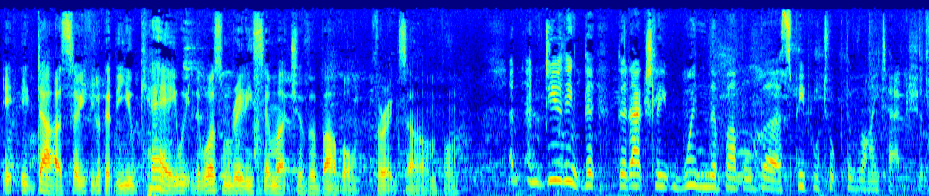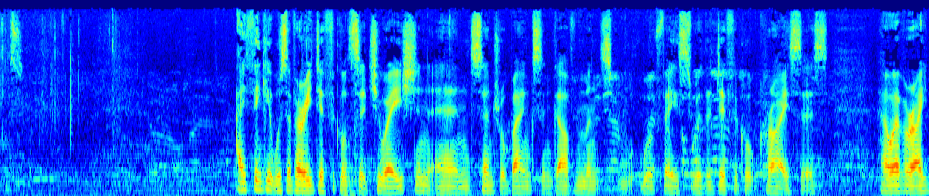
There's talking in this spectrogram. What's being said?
it, it does. So if you look at the UK, we, there wasn't really so much of a bubble, for example. And, and do you think that, that actually, when the bubble burst, people took the right actions? I think it was a very difficult situation, and central banks and governments w- were faced with a difficult crisis. However, I,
